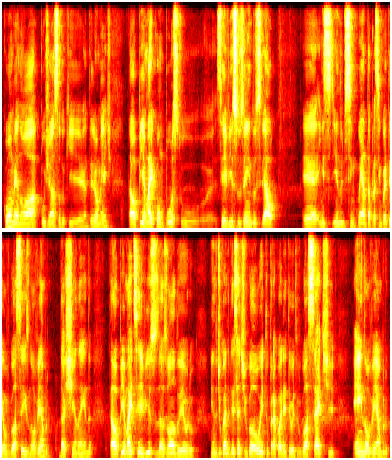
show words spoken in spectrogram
com menor pujança do que anteriormente. Tá? O PMI composto, serviços e industrial, é, indo de 50 para 51,6 em novembro, da China ainda. Tá? O PMI de serviços da zona do euro, indo de 47,8 para 48,7 em novembro.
